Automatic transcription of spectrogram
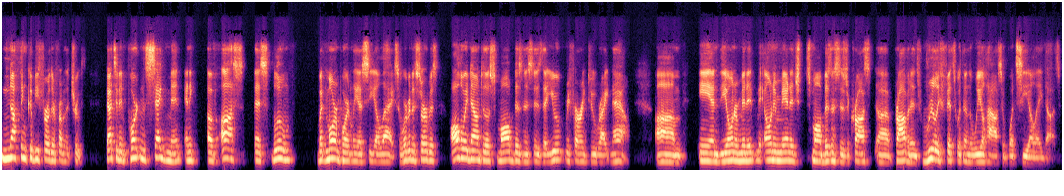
Nothing could be further from the truth. That's an important segment and of us as Blum, but more importantly as CLA. So we're going to service all the way down to those small businesses that you're referring to right now. Um, and the owner owner managed small businesses across uh, Providence really fits within the wheelhouse of what CLA does.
